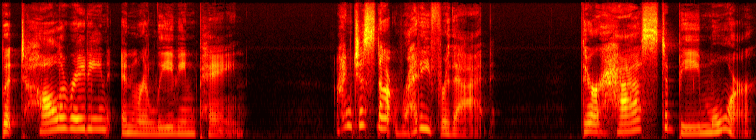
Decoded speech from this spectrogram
but tolerating and relieving pain. I'm just not ready for that. There has to be more.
